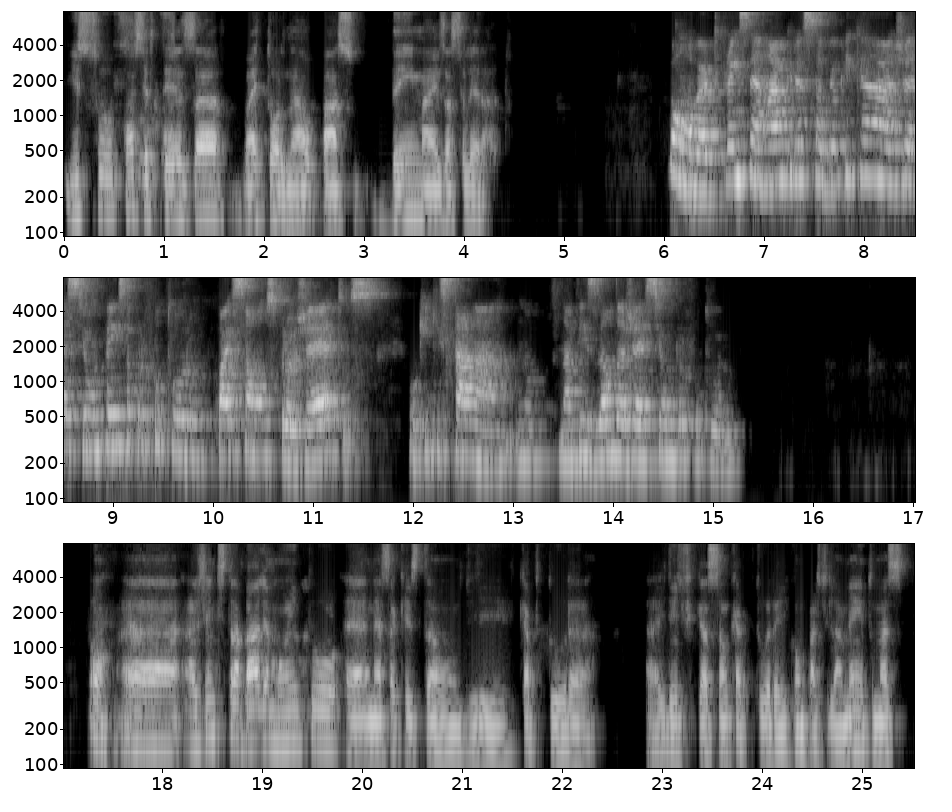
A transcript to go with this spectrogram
isso com certeza vai tornar o passo bem mais acelerado. Bom, Roberto, para encerrar, eu queria saber o que a GS1 pensa para o futuro. Quais são os projetos? O que, está na, no, na visão da GS1 para o futuro? Bom, é, a gente trabalha muito é, nessa questão de captura, identificação, captura e compartilhamento, mas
